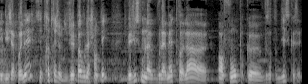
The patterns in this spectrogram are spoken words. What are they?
et du japonais. C'est très très joli. Je vais pas vous la chanter, je vais juste vous la, vous la mettre là euh, en fond pour que vous entendiez ce que c'est.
